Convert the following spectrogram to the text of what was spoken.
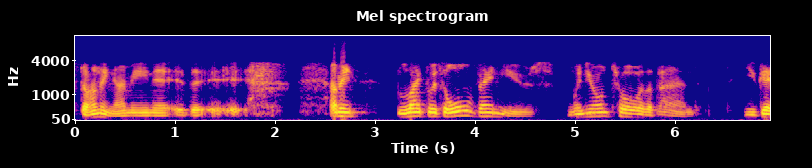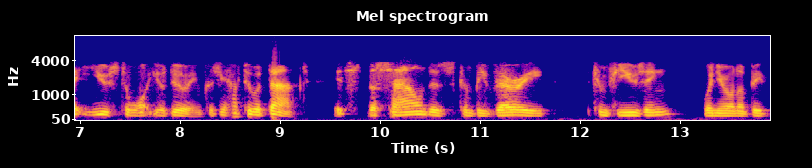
stunning. I mean, it, it, it, I mean, like with all venues, when you're on tour with a band, you get used to what you're doing because you have to adapt. It's the sound is can be very confusing when you're on a big,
